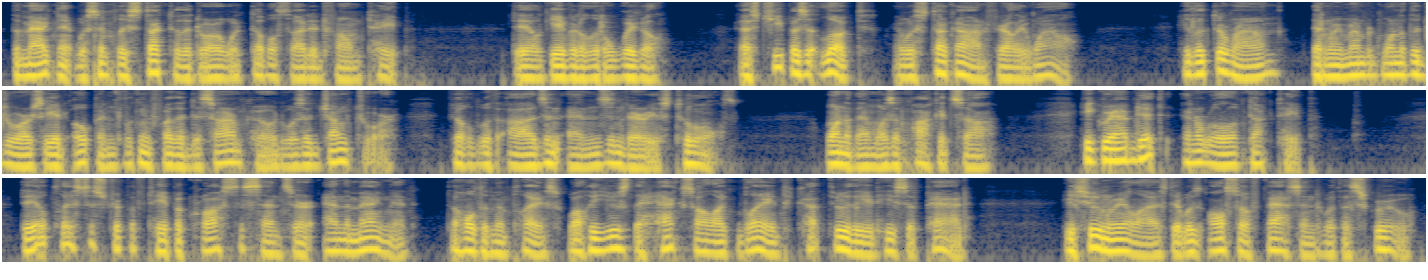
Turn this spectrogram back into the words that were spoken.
The magnet was simply stuck to the door with double sided foam tape. Dale gave it a little wiggle. As cheap as it looked, it was stuck on fairly well. He looked around, then remembered one of the drawers he had opened looking for the disarm code was a junk drawer filled with odds and ends and various tools. One of them was a pocket saw. He grabbed it and a roll of duct tape. Dale placed a strip of tape across the sensor and the magnet to hold them in place while he used the hacksaw like blade to cut through the adhesive pad. He soon realized it was also fastened with a screw.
